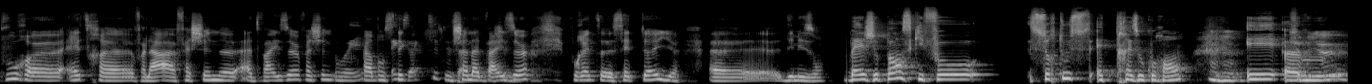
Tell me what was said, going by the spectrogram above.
pour être voilà fashion advisor, fashion pardon, fashion advisor pour être cet œil des maisons. Ben, je pense qu'il faut surtout être très au courant Mhm. et euh, Curieux.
